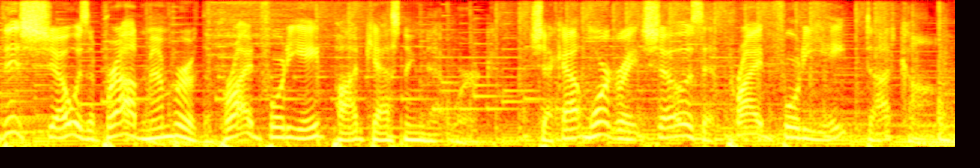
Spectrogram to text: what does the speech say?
This show is a proud member of the Pride 48 Podcasting Network. Check out more great shows at pride48.com.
